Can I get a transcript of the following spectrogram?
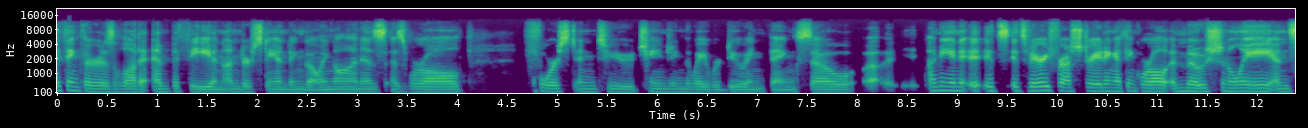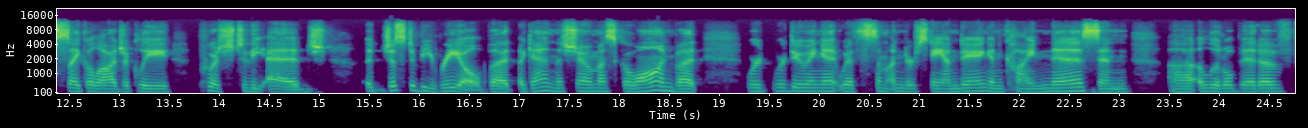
I think there is a lot of empathy and understanding going on as as we're all forced into changing the way we're doing things. So, uh, I mean, it, it's it's very frustrating. I think we're all emotionally and psychologically pushed to the edge uh, just to be real. But again, the show must go on. But we're we're doing it with some understanding and kindness and uh, a little bit of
